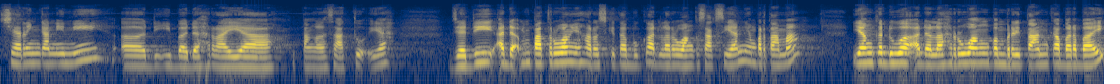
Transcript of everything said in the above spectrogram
sharingkan ini uh, di ibadah raya tanggal 1 ya jadi ada empat ruang yang harus kita buka adalah ruang kesaksian yang pertama, yang kedua adalah ruang pemberitaan kabar baik,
